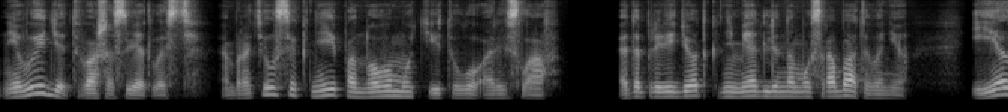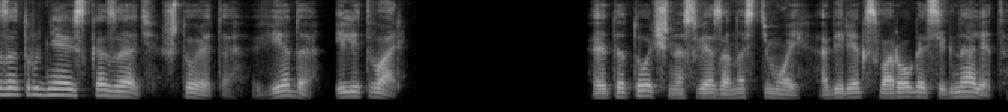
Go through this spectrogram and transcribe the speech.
«Не выйдет, ваша светлость», — обратился к ней по новому титулу Арислав. Это приведет к немедленному срабатыванию. И я затрудняюсь сказать, что это, веда или тварь. Это точно связано с тьмой. Оберег сварога сигналит,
